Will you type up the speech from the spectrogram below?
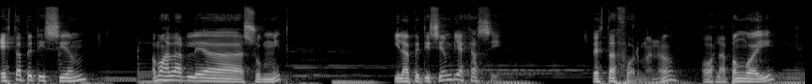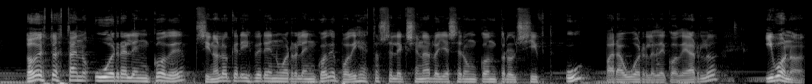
esta petición. Vamos a darle a Submit. Y la petición viaja así de esta forma, ¿no? Os la pongo ahí. Todo esto está en URL encode. Si no lo queréis ver en URL encode, podéis esto seleccionarlo y hacer un control shift U para URL decodearlo. Y bueno,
